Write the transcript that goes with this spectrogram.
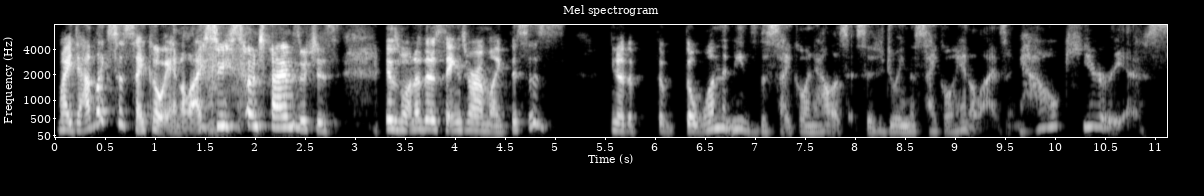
my dad likes to psychoanalyze me sometimes, which is is one of those things where I'm like, this is, you know, the the the one that needs the psychoanalysis is doing the psychoanalyzing. How curious.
